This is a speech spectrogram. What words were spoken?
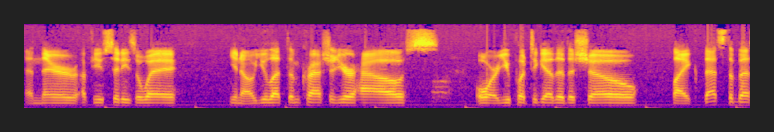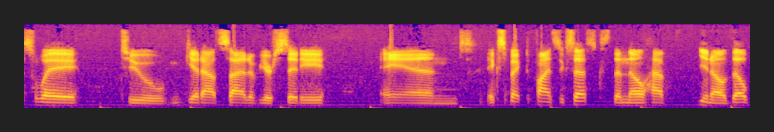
and they're a few cities away. You know, you let them crash at your house, or you put together the show. Like that's the best way to get outside of your city and expect to find success. Because then they'll have you know they'll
